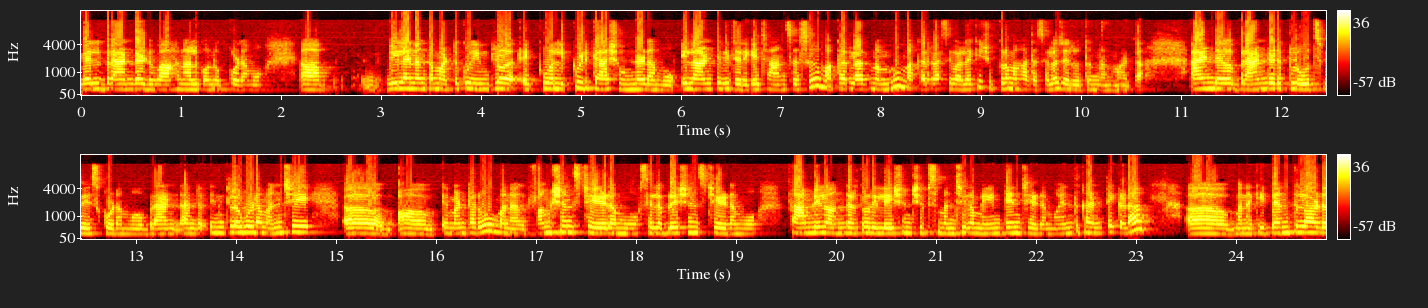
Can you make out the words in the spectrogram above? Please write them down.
వెల్ బ్రాండెడ్ వాహనాలు కొనుక్కోవడము ఆ, వీలైనంత మట్టుకు ఇంట్లో ఎక్కువ లిక్విడ్ క్యాష్ ఉండడము ఇలాంటివి జరిగే ఛాన్సెస్ మకర లగ్నము మకర రాశి వాళ్ళకి శుక్ర మహాదశలో జరుగుతుంది అనమాట అండ్ బ్రాండెడ్ క్లోత్స్ వేసుకోవడము బ్రాండ్ అండ్ ఇంట్లో కూడా మంచి ఏమంటారు మన ఫంక్షన్స్ చేయడము సెలబ్రేషన్స్ చేయడము ఫ్యామిలీలో అందరితో రిలేషన్షిప్స్ మంచిగా మెయింటైన్ చేయడము. ఎందుకంటే ఇక్కడ ఆ, మనకి టెన్త్ లార్డ్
